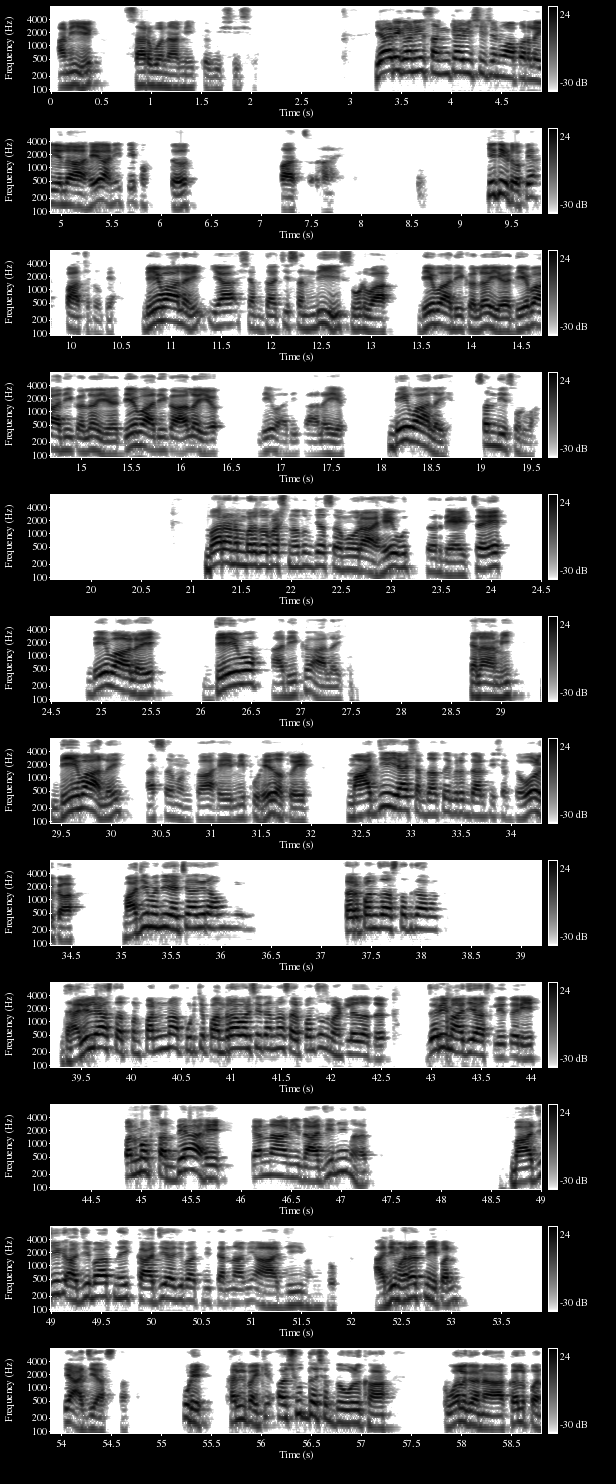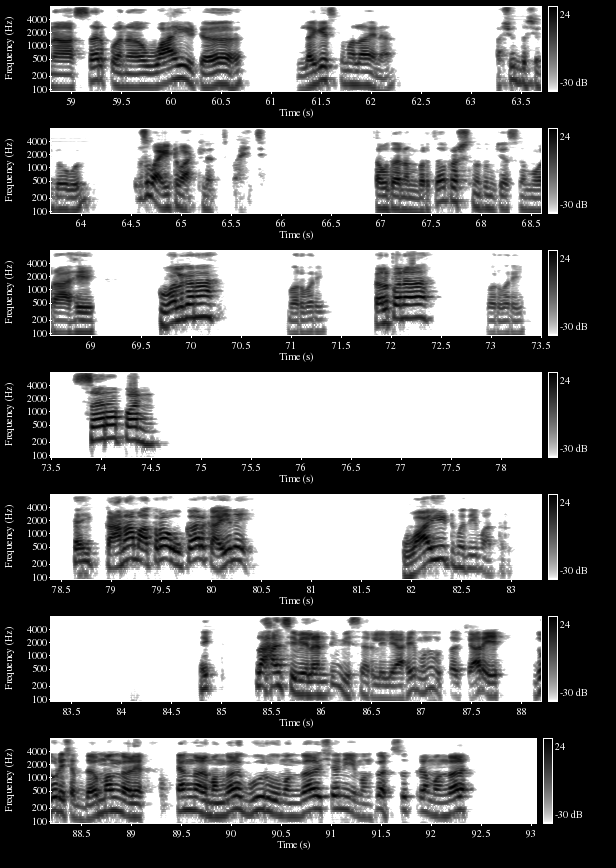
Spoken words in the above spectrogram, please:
आणि एक सार्वनामिक विशेषण. या ठिकाणी संख्या विशेषण वापरलं गेलं आहे आणि ते फक्त पाच आहे. किती टोप्या? पाच टोप्या. देवालय या शब्दाची संधी सोडवा. देवाधिक लय देवा अधिक लय देवाधिक आलय देवाधिक आलय देवालय संधी सोडवा. बारा नंबरचा प्रश्न तुमच्यासमोर आहे. उत्तर द्यायचंय. देवालय देव अधिक आलय. त्याला आम्ही देवालय असं म्हणतो आहे. मी पुढे जातोय. माझी या शब्दाचा विरुद्धार्थी शब्द ओळखा. माझी म्हणजे याच्या आधी राहून गेले. सरपंच असतात गावाकडे झालेले असतात पण पन्ना पुढचे पंधरा वर्षे त्यांना सरपंचच म्हटलं जातं. जरी माझी असली तरी. पण मग सध्या आहे त्यांना आम्ही दाजी नाही म्हणत. बाजी अजिबात नाही काजी अजिबात नाही त्यांना आम्ही आजी म्हणतो. आजी म्हणत नाही पण ते आजी असतात. पुढे खालीलपैकी अशुद्ध शब्द ओळखा. वल्गना कल्पना सरपण वाईट. लगेच तुम्हाला आहे ना अशुद्ध शब्द बघून थोडंसं वाईट वाटलंच पाहिजे. चौदा नंबरचा प्रश्न तुमच्यासमोर आहे. वल्गना बरोबर आहे. कल्पना बरोबर आहे. सरपण काही काना मात्रा उकार काही नाही. वाईटमध्ये मात्र. एक लहानशी वेलांटी विसरलेली आहे म्हणून उत्तर चार आहे. जोडे शब्द मंगळ टंगळ मंगळ गुरु मंगळ शनी मंगळ सूत्र मंगळ.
